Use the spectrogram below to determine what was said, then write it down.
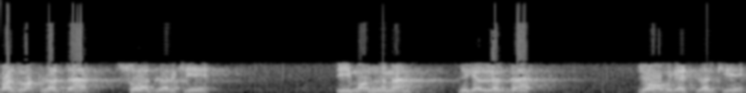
Ba'zi vaqtlarda so'radilarki, iymon nima? deganlarda javobiga aytdilarki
